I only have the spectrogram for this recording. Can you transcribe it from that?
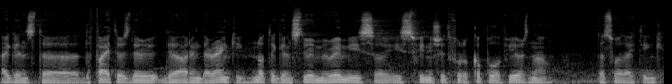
against uh, the fighters they they are in the ranking, not against Remy. Remy is uh, is finished for a couple of years now. That's what I think.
